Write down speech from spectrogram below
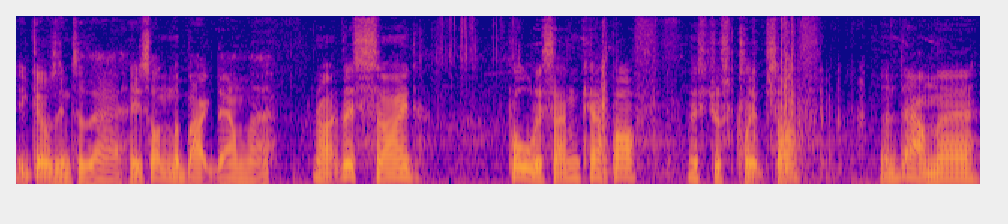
it goes into there. It's on the back down there. Right, this side, pull this end cap off. This just clips off. And down there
